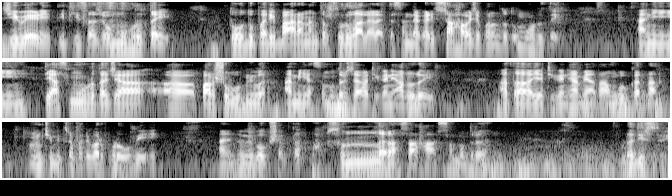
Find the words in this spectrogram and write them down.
जी वेळ आहे तिथीचा जो मुहूर्त आहे तो दुपारी बारानंतर सुरू झालेला आहे. तर संध्याकाळी सहा वाजेपर्यंत तो मुहूर्त आहे. आणि त्याच मुहूर्ताच्या पार्श्वभूमीवर आम्ही या समुद्राच्या ठिकाणी आलेलो आहे आता या ठिकाणी आम्ही आता आंघोळ करणार. आमचे मित्रपरिवार पुढं उभे आहे. आणि तुम्ही बघू शकतात खूप सुंदर असा हा समुद्र पुढं दिसतोय.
